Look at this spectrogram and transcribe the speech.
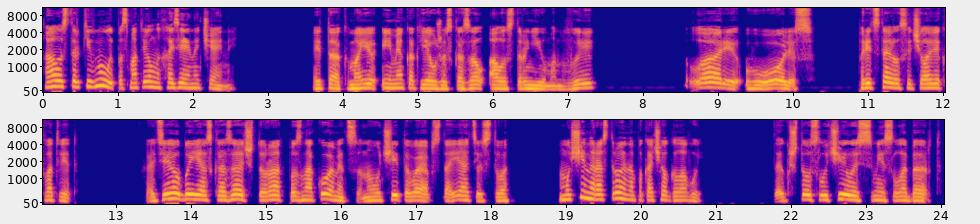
Алластер кивнул и посмотрел на хозяина чайной. «Итак, мое имя, как я уже сказал, Алластер Ньюман. Вы...» «Ларри Уоллес», — представился человек в ответ. «Хотел бы я сказать, что рад познакомиться, но, учитывая обстоятельства...» Мужчина расстроенно покачал головой. «Так что случилось с мисс Лаберт?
